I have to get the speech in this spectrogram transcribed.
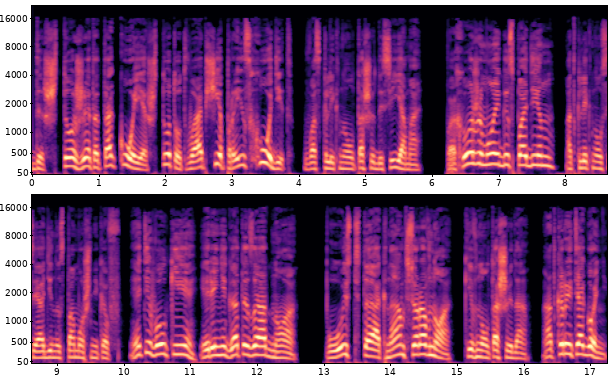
«Да что же это такое? Что тут вообще происходит?» — воскликнул Ташида Сияма. «Похоже, мой господин», — откликнулся один из помощников, — «эти волки и ренегаты заодно». «Пусть так, нам все равно», — кивнул Ташида. «Открыть огонь!»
